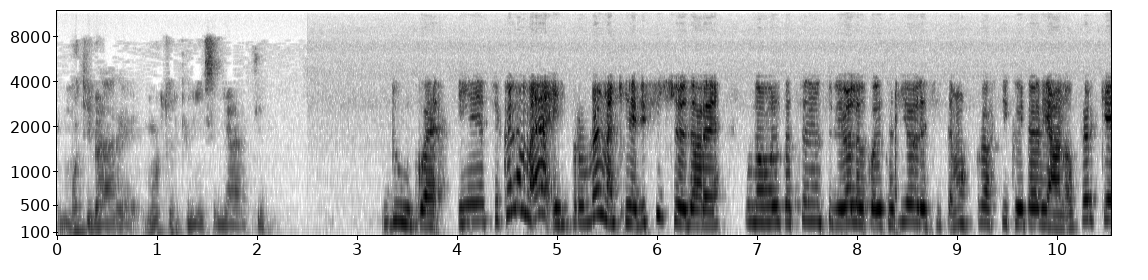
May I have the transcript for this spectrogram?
motivare molto di più gli insegnanti. Dunque, secondo me il problema è che è difficile dare una valutazione sul livello qualitativo del sistema scolastico italiano, perché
